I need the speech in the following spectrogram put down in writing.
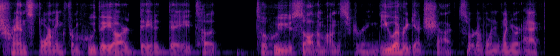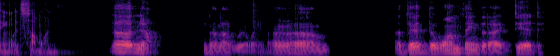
transforming from who they are day to day to to who you saw them on screen. Do you ever get shocked, sort of, when when you're acting with someone? Uh, no, no, not really. Uh, um, the the one thing that I did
